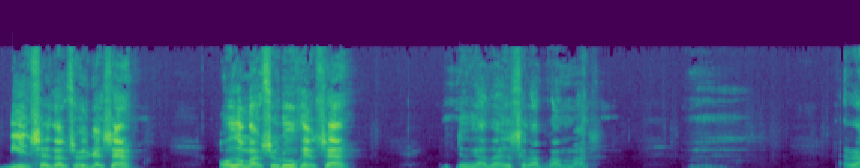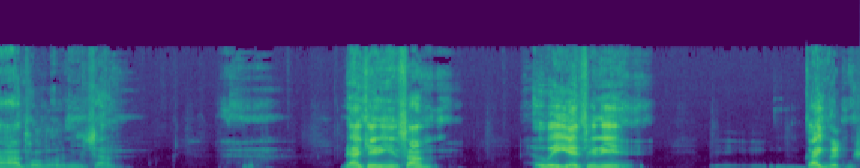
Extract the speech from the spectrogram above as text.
bilse de söylese, o yola sülük etse, dünyada ıstırap kalmaz. Rahat olur insan. Lakin insan hüviyetini kaybetmiş.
